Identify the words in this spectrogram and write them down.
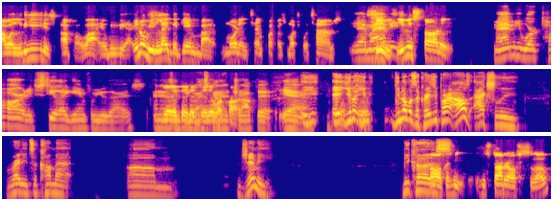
our lead is up a lot, and we you know we led the game by more than ten points multiple times. Yeah, Miami even started Miami worked hard to steal that game from you guys, and then yeah, they, you guys they, kind of dropped it. Yeah, you, you, know, you, you know what's the crazy part? I was actually ready to come at um Jimmy because oh, cause he, he started off slow.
